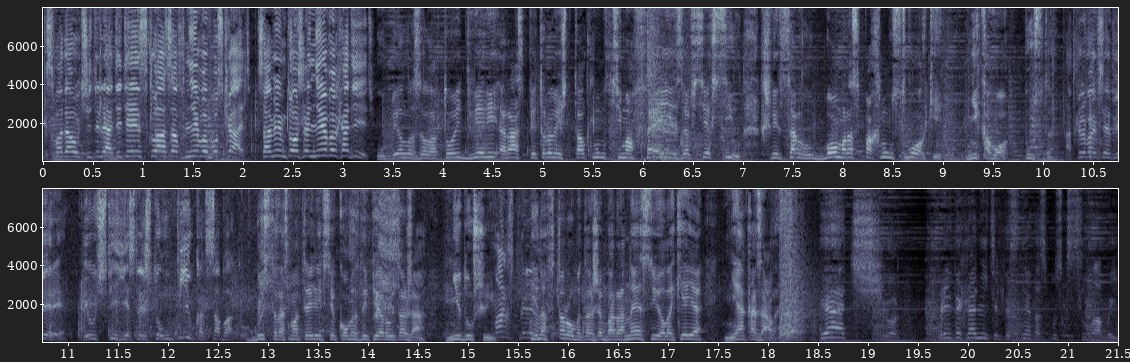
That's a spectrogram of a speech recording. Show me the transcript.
Господа учителя, детей из классов не выпускать! Самим тоже не выходить! У бело-золотой двери Рас Петрович толкнул Тимофея изо всех сил. Швейцар лбом распахнул створки. Никого, пусто. Открывай все двери и учти, если что, убью как собаку. Быстро осмотрели все комнаты первого этажа. Ни души. И на втором этаже баронесс и ее лакея не оказалось. Я черт! Предохранитель-то снят, а спуск слабый.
